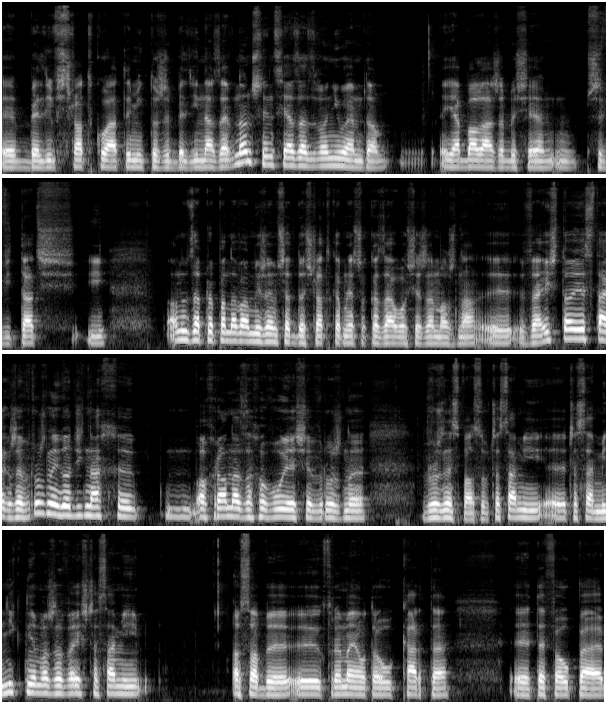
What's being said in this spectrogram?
y, byli w środku, a tymi, którzy byli na zewnątrz, więc ja zadzwoniłem do Jabola, żeby się mm, przywitać i on zaproponował mi, żebym wszedł do środka, ponieważ okazało się, że można y, wejść. To jest tak, że w różnych godzinach y, ochrona zachowuje się w różny, w różny sposób. Czasami, y, czasami nikt nie może wejść, czasami osoby, które mają tą kartę TVP,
